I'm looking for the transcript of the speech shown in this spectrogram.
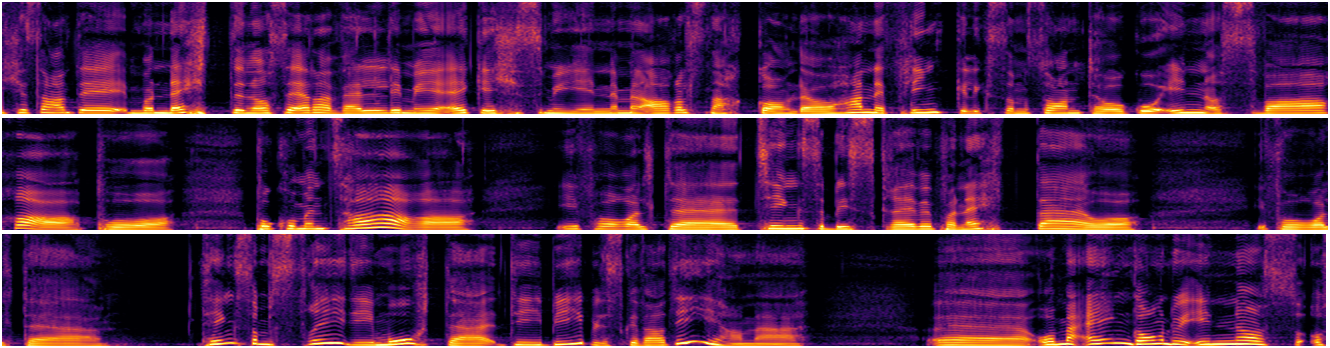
ikke sant, det, På nettet nå så er det veldig mye Jeg er ikke så mye inne, men Arild snakker om det. Og han er flink liksom sånn til å gå inn og svare på, på kommentarer i forhold til ting som blir skrevet på nettet, og i forhold til ting som strider imot de bibelske verdiene. Uh, og med en gang du er inne og,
